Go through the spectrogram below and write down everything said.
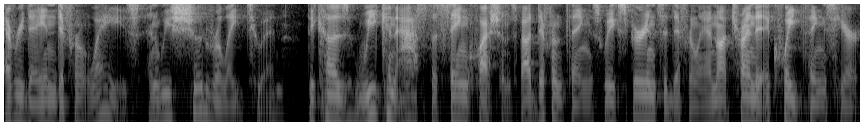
every day in different ways, and we should relate to it because we can ask the same questions about different things. We experience it differently. I'm not trying to equate things here,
